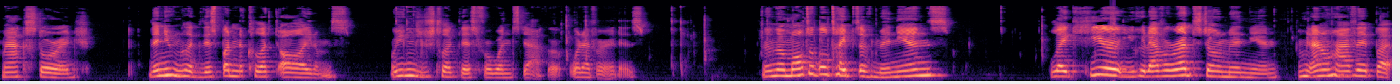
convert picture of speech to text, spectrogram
max storage. Then you can click this button to collect all items. Or you can just click this for one stack or whatever it is. Then there are multiple types of minions. Like here, you could have a redstone minion. I mean, I don't have it, but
